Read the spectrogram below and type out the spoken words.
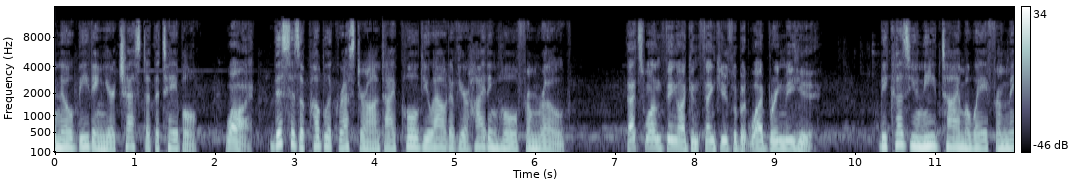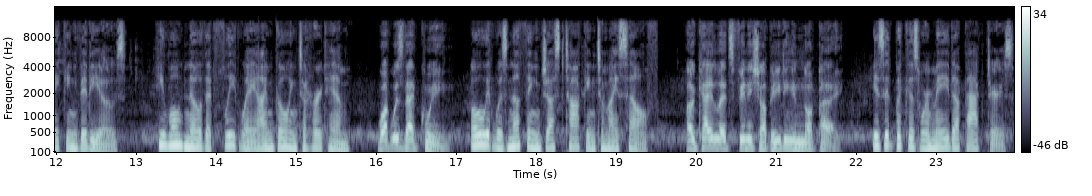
no beating your chest at the table. Why? This is a public restaurant I pulled you out of your hiding hole from Rogue. That's one thing I can thank you for but why bring me here? Because you need time away from making videos. He won't know that Fleetway I'm going to hurt him. What was that queen? Oh it was nothing just talking to myself. Okay let's finish up eating and not pay. Is it because we're made up actors?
